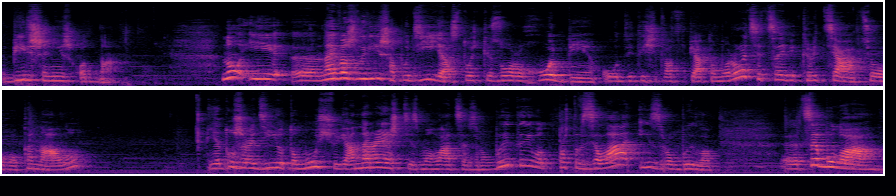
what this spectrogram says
більше, ніж одна. Ну і е, найважливіша подія з точки зору хобі у 2025 році це відкриття цього каналу. Я дуже радію тому, що я нарешті змогла це зробити. От просто взяла і зробила. Е, Це була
